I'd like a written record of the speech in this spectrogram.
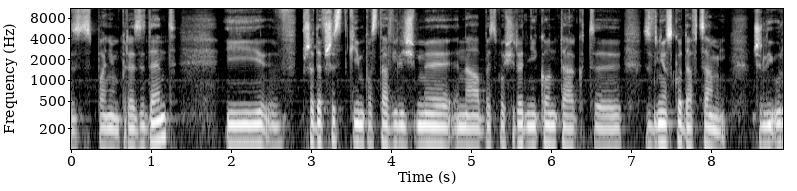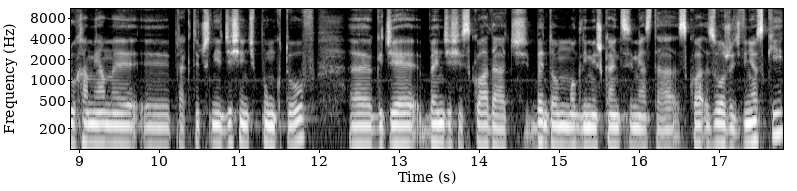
z panią prezydent. I przede wszystkim postawiliśmy na bezpośredni kontakt y, z wnioskodawcami, czyli uruchamiamy y, praktycznie 10 punktów, e, gdzie będzie się składać, będą mogli mieszkańcy miasta złożyć wnioski.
